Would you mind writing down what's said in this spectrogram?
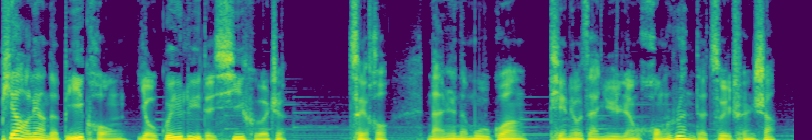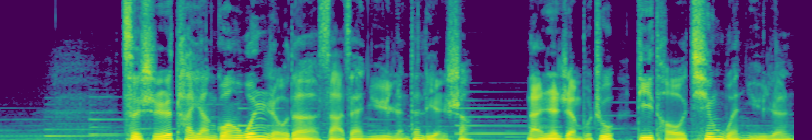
漂亮的鼻孔有规律的吸合着。最后，男人的目光停留在女人红润的嘴唇上。此时，太阳光温柔地洒在女人的脸上，男人忍不住低头亲吻女人。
